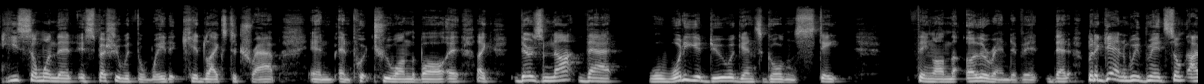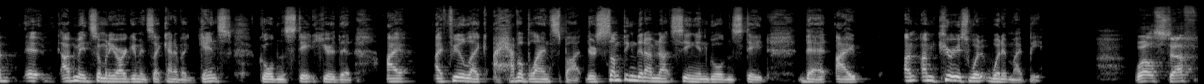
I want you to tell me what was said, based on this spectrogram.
he's someone that, especially with the way that Kidd likes to trap and, and put two on the ball, eh, like there's not that, well, what do you do against Golden State? thing on the other end of it that but again we've made some I've, eh, I've made so many arguments like kind of against golden state here that i I feel like I have a blind spot. There's something that I'm not seeing in Golden State that I I'm, I'm curious what what it might be. Well, Steph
